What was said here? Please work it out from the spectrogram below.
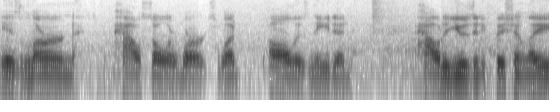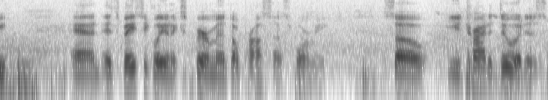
is learn how solar works, what all is needed, how to use it efficiently, and it's basically an experimental process for me. So you try to do it as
